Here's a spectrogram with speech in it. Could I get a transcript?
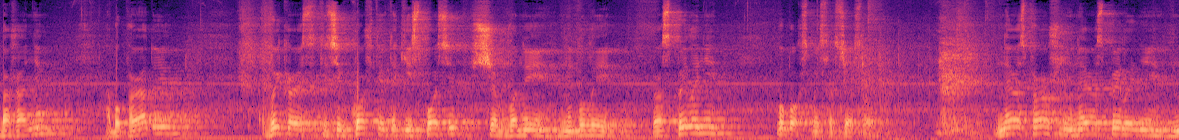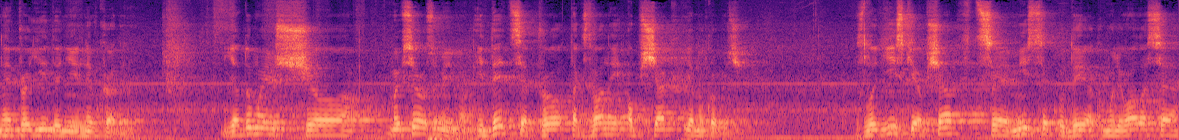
бажанням або порадою використати ці кошти в такий спосіб, щоб вони не були розпилені в обох смислах цього слова. Не розпорошені, не розпилені, не проїдені, не вкрадені. Я думаю, що ми всі розуміємо, йдеться про так званий общак Януковича. Злодійський общак це місце, куди акумулювалися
